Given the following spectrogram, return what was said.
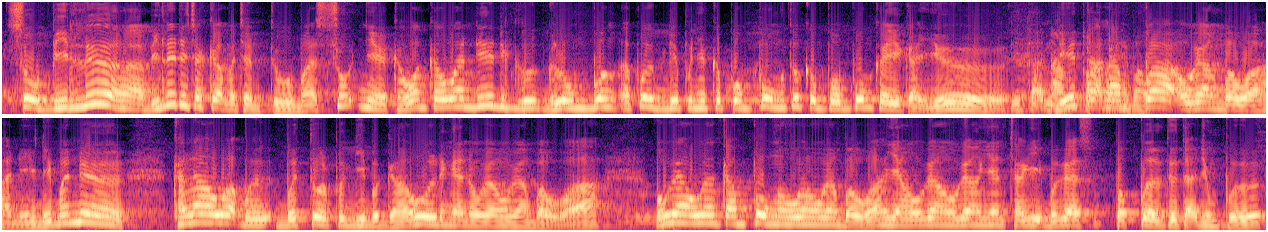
So bila ha, bila dia cakap macam tu, maksudnya kawan-kawan dia di gelombang apa dia punya kepompong tu kepompong kaya-kaya. Dia tak dia nampak tak orang nampak orang bawah ni. Di mana kalau awak betul pergi bergaul dengan orang-orang bawah, orang-orang kampung orang-orang bawah yang orang-orang yang cari beras purple tu tak jumpa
